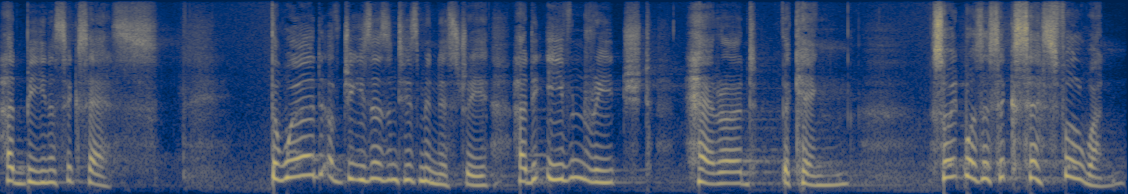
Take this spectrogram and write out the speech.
had been a success. The word of Jesus and his ministry had even reached Herod the king. So it was a successful one.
